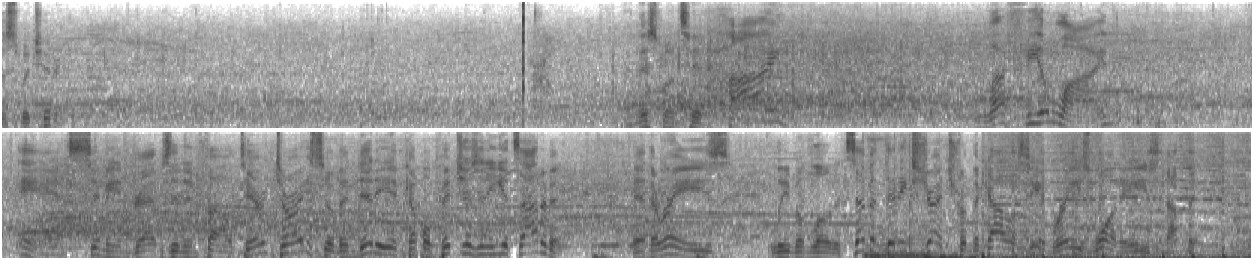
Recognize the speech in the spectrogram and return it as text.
a switch hitter. And this one's hit high. Left field line. And Semien grabs it in foul territory. So Venditte a couple pitches and he gets out of it. And the Rays leave him loaded. Seventh inning stretch from the Coliseum. Rays one, A's nothing.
